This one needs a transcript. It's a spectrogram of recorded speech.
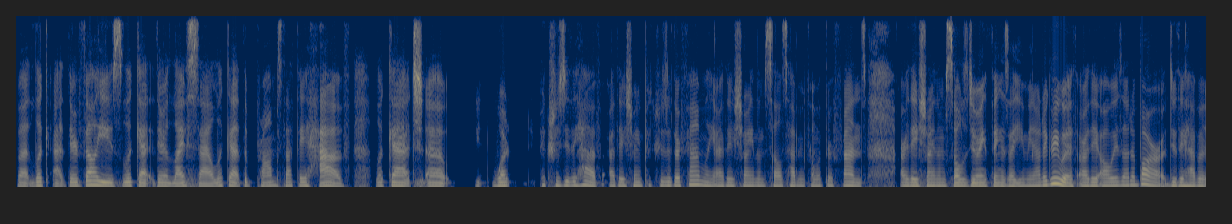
But look at their values, look at their lifestyle, look at the prompts that they have. Look at uh, what pictures do they have? Are they showing pictures of their family? Are they showing themselves having fun with their friends? Are they showing themselves doing things that you may not agree with? Are they always at a bar? Do they have a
